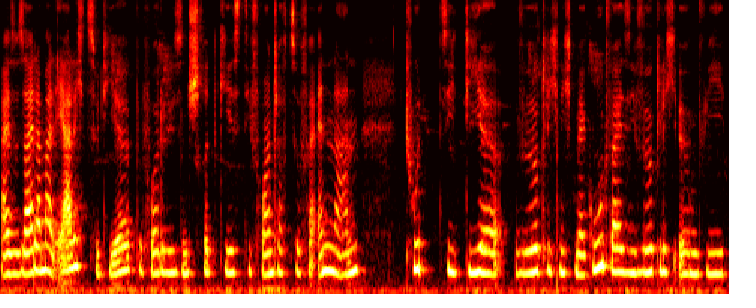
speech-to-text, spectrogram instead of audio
Also sei da mal ehrlich zu dir, bevor du diesen Schritt gehst, die Freundschaft zu verändern. Tut sie dir wirklich nicht mehr gut, weil sie wirklich irgendwie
